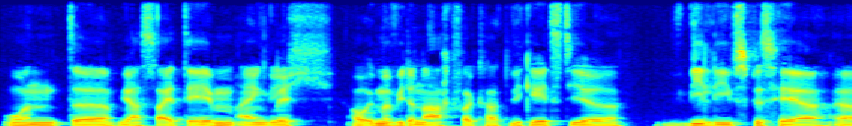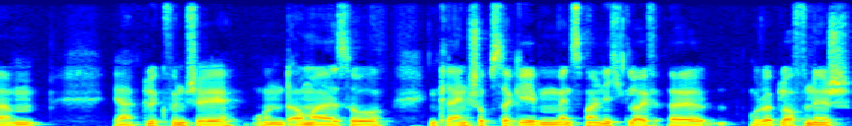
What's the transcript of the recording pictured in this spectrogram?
Und äh, ja, seitdem eigentlich auch immer wieder nachgefragt hat, wie geht's dir, wie lief's bisher. Ähm, ja, Glückwünsche und auch mal so einen kleinen Schubser geben, wenn es mal nicht läuft äh, oder gelaufen ist.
